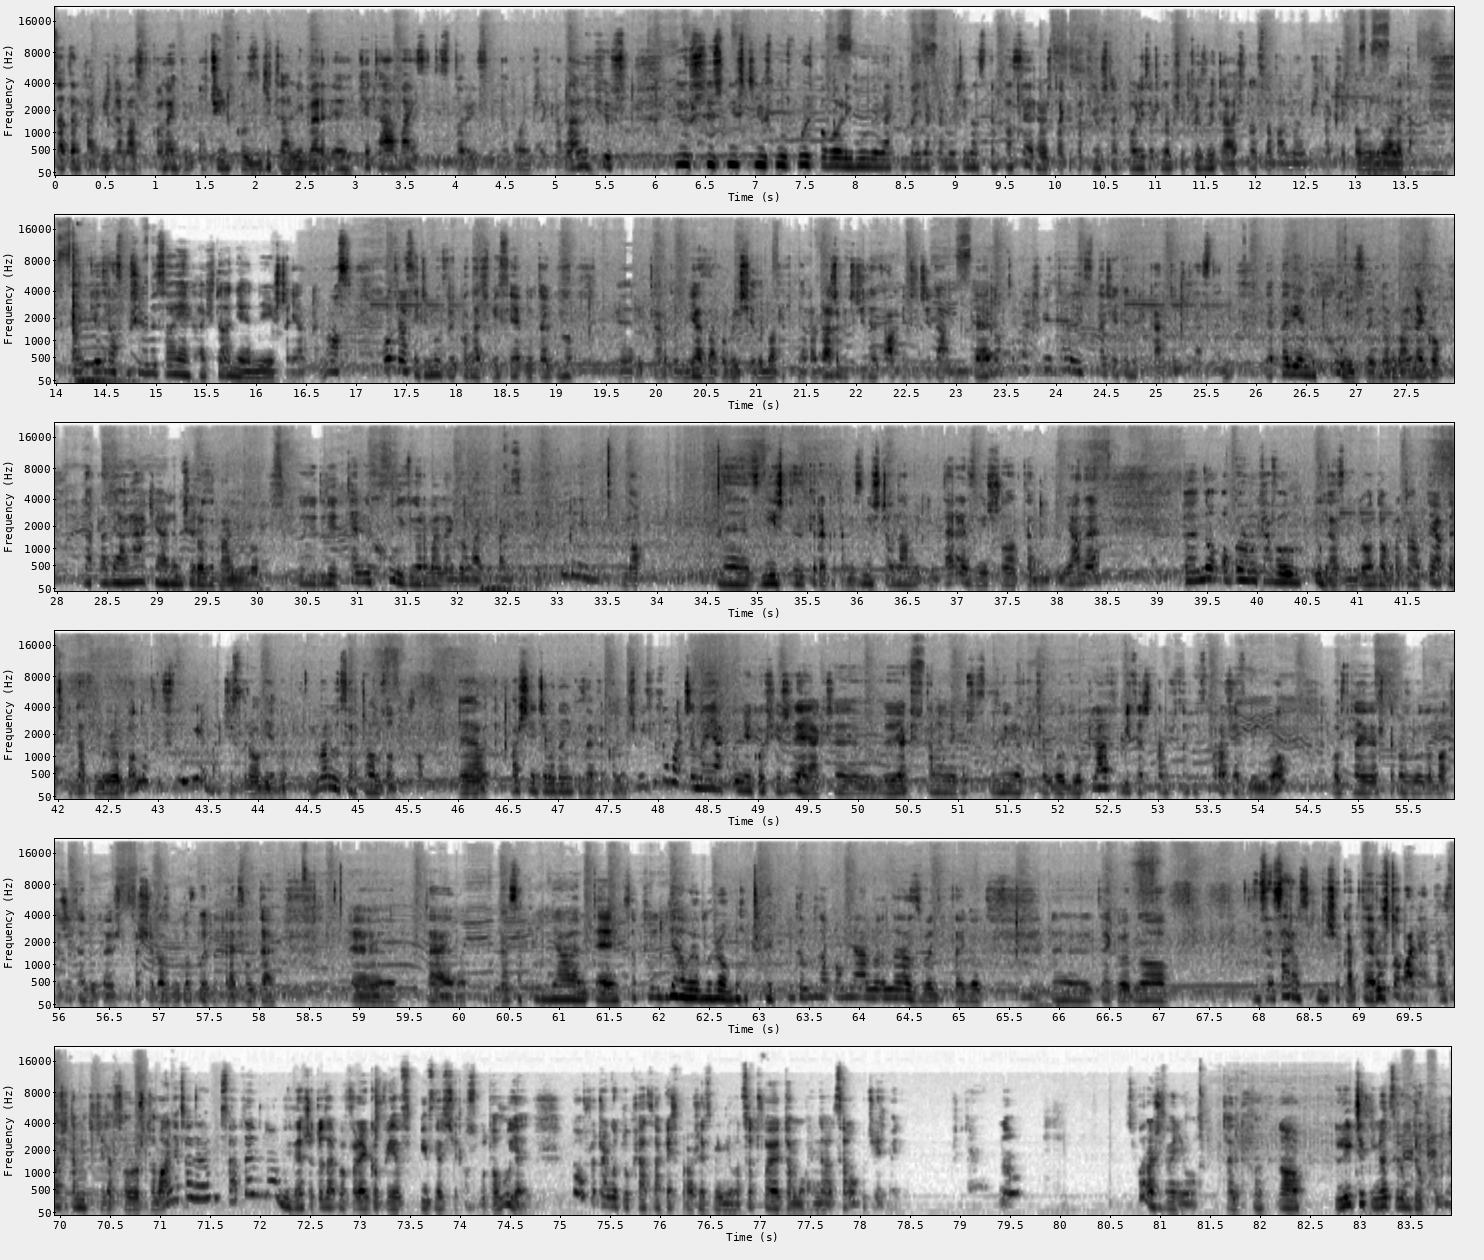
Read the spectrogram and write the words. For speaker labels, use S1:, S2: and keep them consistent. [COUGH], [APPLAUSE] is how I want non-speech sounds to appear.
S1: Zatem tak, witam was w kolejnym odcinku z GTA Liber... y, GTA Vice Stories na moim kanale. Już, już, już, już, już, już, już powoli mówię, jaki będzie, jaka będzie następna seria. Już tak, tak, już tak powoli zaczynam się przyzwyczaić. No co, walno już tak się pomyliło, ale tak. E, Gdzie teraz musimy zajechać? No nie, nie, jeszcze nie na ten most. Bo teraz jedziemy wykonać misję u tego e, Ricardo Diaza. Mogliście zobaczyć na radarze, widzicie tam, widzicie tam D, no to właśnie to jest właśnie ten Ricardo Diaz, ten e, pewien chuj z normalnego Naprawdę, jak ja żem się rozwalił, no. Y, Ten chuj z normalnego Vice City, który, no, e, zniszczył, którego tam zniszczył nam interes, zniszczył nam tę wymianę. E, No, ogólnie kawał chuja z niego, dobra, to tej apteczki na tym robią, no to jebać zdrowie, no. Mamy wystarczająco dużo. E, Ale tak, właśnie jedziemy do niego za wykonać misję, zobaczymy jak u niego się żyje, jak się, jak się tam u niego wszystko zmieniło w ciągu dwóch lat. Widzę, że tam się coś sporo się zmieniło. Bo już tutaj na przykład możemy zobaczyć, że ten tutaj już coś się rozbudowuje, tutaj są te, e, te, no, no zapomniałem te, zapomniałem roboczej, to zapomniałem nazwy tego, e, tego, no, z- zaraz wyszukam, te rusztowania, teraz właśnie tam widzicie, tam są rusztowania, zatem, zatem, no widzę, że tutaj powoli biznes, biznes się rozbudowuje, no w przeciągu dwóch lat takie sporo się zmieniło, co twoje to mówię, no ale samochód się zmienił, no, sporo się zmieniło, ten, no, liczy pieniądze lub drukuje.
